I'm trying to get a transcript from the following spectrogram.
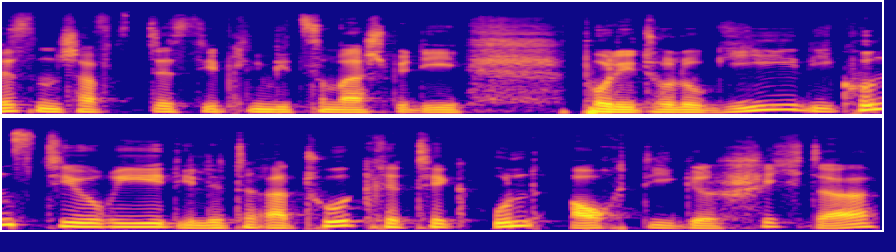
Wissenschaftsdisziplinen wie zum Beispiel die Politologie, die Kunsttheorie, die Literaturkritik und auch die Geschichte.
